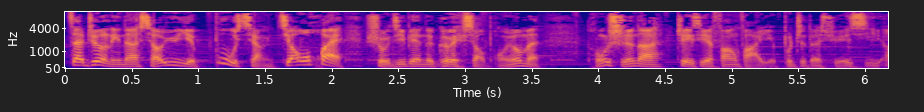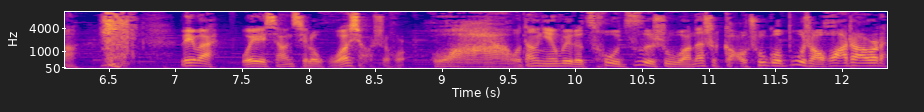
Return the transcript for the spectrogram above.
在这里呢，小雨也不想教坏手机边的各位小朋友们，同时呢，这些方法也不值得学习啊。另外，我也想起了我小时候，哇，我当年为了凑字数啊，那是搞出过不少花招的。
